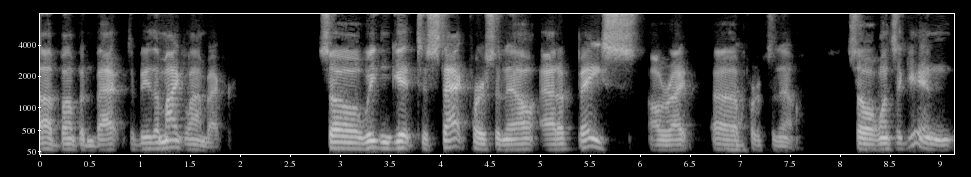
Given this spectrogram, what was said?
uh, bumping back to be the Mike linebacker. So we can get to stack personnel out of base, all right, uh, yeah. personnel. So once again,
